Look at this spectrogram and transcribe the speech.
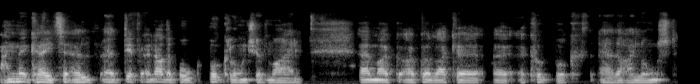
I met Kate at a, a different another book book launch of mine. Um, I've, got- I've got like a, a, a cookbook uh, that I launched,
